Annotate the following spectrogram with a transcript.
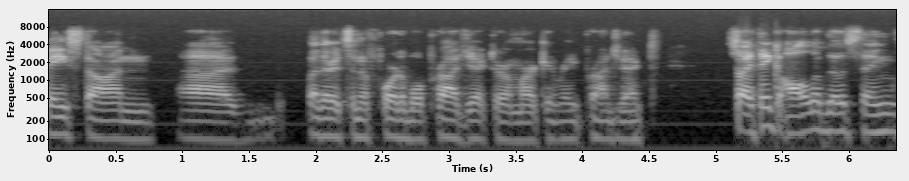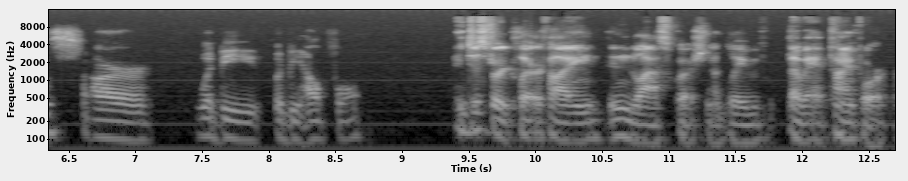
based on uh, whether it's an affordable project or a market rate project. So I think all of those things are would be would be helpful. And just for clarifying in the last question, I believe that we have time for,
